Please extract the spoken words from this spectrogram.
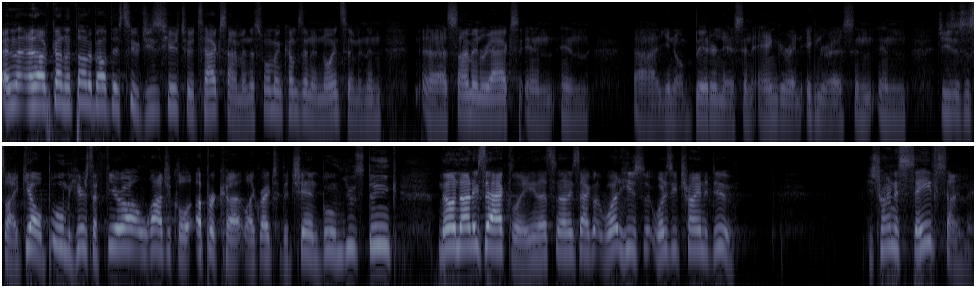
and, and, I've kind of thought about this too. Jesus here to attack Simon. This woman comes and anoints him, and then uh, Simon reacts in, in uh, you know, bitterness and anger and ignorance. And, and Jesus is like, yo, boom, here's a theological uppercut, like right to the chin. Boom, you stink. No, not exactly. That's not exactly what he's, what is he trying to do? He's trying to save Simon.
